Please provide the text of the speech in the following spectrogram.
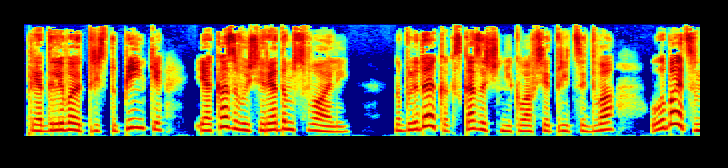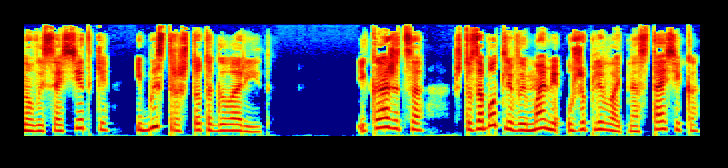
Преодолеваю три ступеньки и оказываюсь рядом с Валей, наблюдая, как сказочник во все 32 улыбается новой соседке и быстро что-то говорит. И кажется, что заботливой маме уже плевать на Стасика,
